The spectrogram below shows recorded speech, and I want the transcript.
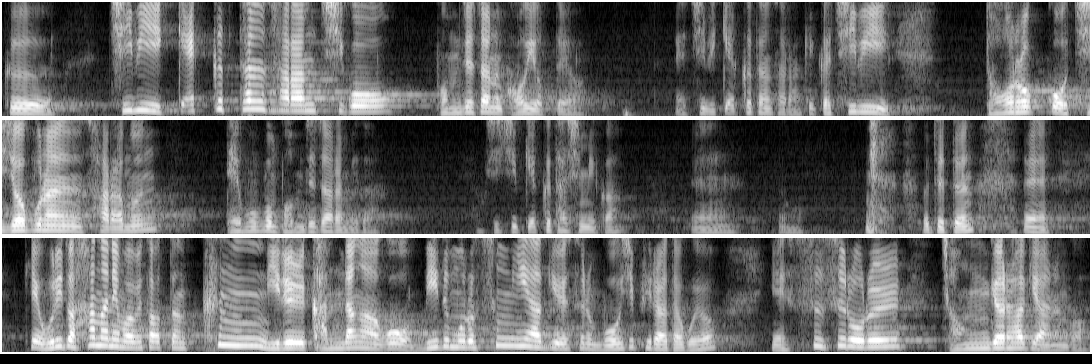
그 집이 깨끗한 사람 치고 범죄자는 거의 없대요. 네, 집이 깨끗한 사람. 그러니까 집이 더럽고 지저분한 사람은 대부분 범죄자랍니다. 혹시 집 깨끗하십니까? 예. 어쨌든 예. 우리도 하나님 앞에서 어떤 큰 일을 감당하고 믿음으로 승리하기 위해서는 무엇이 필요하다고요? 예, 스스로를 정결하게 하는 것,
